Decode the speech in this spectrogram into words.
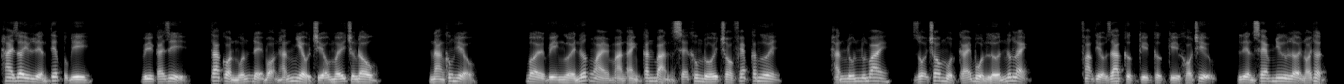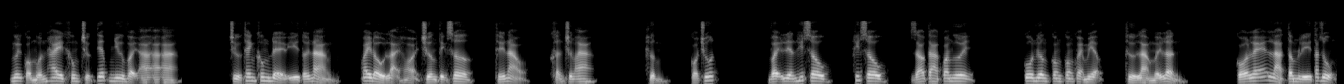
hai giây liền tiếp tục đi. Vì cái gì, ta còn muốn để bọn hắn nhiều chiếu mấy chương đâu? Nàng không hiểu. Bởi vì người nước ngoài màn ảnh căn bản sẽ không đối cho phép các ngươi. Hắn nhún nhún vai, dội cho một cái bồn lớn nước lạnh. Phạm tiểu gia cực kỳ cực kỳ khó chịu, liền xem như lời nói thật, ngươi có muốn hay không trực tiếp như vậy a a a. Trừ thanh không để ý tới nàng, quay đầu lại hỏi trương tịnh sơ, thế nào, khẩn trương a? Hừm, có chút. Vậy liền hít sâu hít sâu, giáo ta qua ngươi. Cô nương con con khoe miệng, thử làm mấy lần có lẽ là tâm lý tác dụng,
